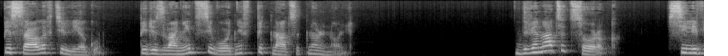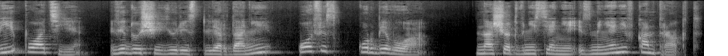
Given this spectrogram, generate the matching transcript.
Писала в телегу. Перезвонит сегодня в 15.00. 12.40. Сильви Пуатье, ведущий юрист Лердани, офис Курбевуа. Насчет внесения изменений в контракт.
